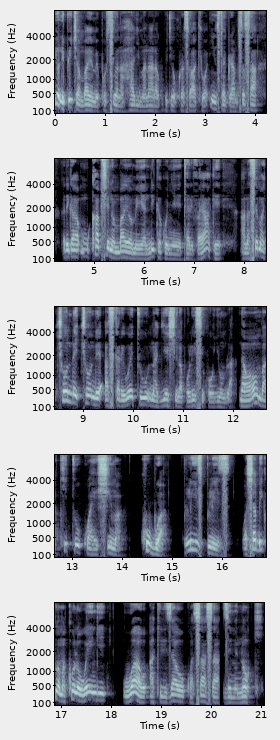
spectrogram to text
hiyo ni picha ambayo imepostiwa na Haji Manara kupitia ukurasa wake wa Instagram. Sasa katika caption ambayo ameiandika kwenye taarifa yake anasema, chonde chonde askari wetu na jeshi la polisi kwa ujumla, na waomba kitu kwa heshima kubwa, please please. Washabiki wa Makolo wengi wao akili zao kwa sasa zimenoki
